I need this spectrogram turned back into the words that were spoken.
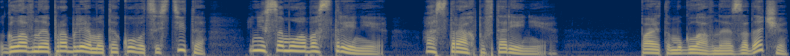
Главная проблема такого цистита — не само обострение, а страх повторения. Поэтому главная задача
